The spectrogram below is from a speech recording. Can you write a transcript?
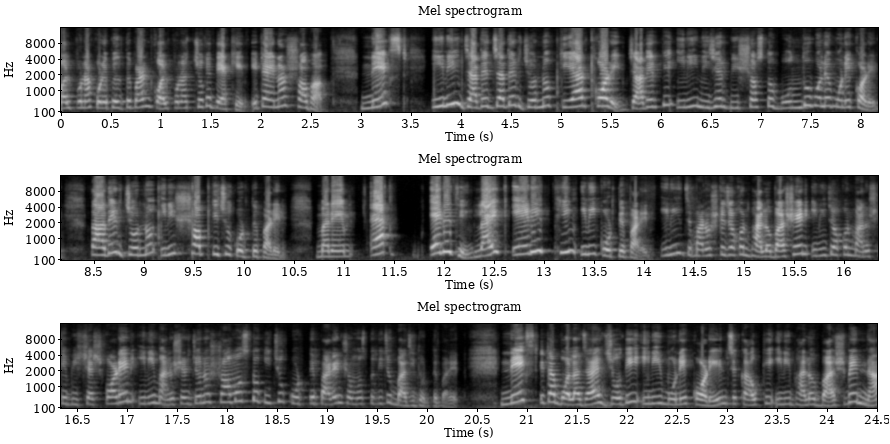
কল্পনা করে ফেলতে পারেন, কল্পনার চোখে দেখেন। এটা এনার স্বভাব। নেক্সট ইনি যাদের যাদের জন্য কেয়ার করেন, যাদেরকে ইনি নিজের বিশ্বস্ত বন্ধু বলে মনে করেন, তাদের জন্য ইনি সব কিছু করতে পারেন। মানে এক এনিথিং লাইক এনিথিং ইনি করতে পারেন। ইনি মানুষকে যখন ভালোবাসেন, ইনি যখন মানুষকে বিশ্বাস করেন, ইনি মানুষের জন্য সমস্ত কিছু করতে পারেন, সমস্ত কিছু বাজি ধরতে পারেন। নেক্সট এটা বলা যায়, যদি ইনি মনে করেন যে কাউকে ইনি ভালোবাসবেন না,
